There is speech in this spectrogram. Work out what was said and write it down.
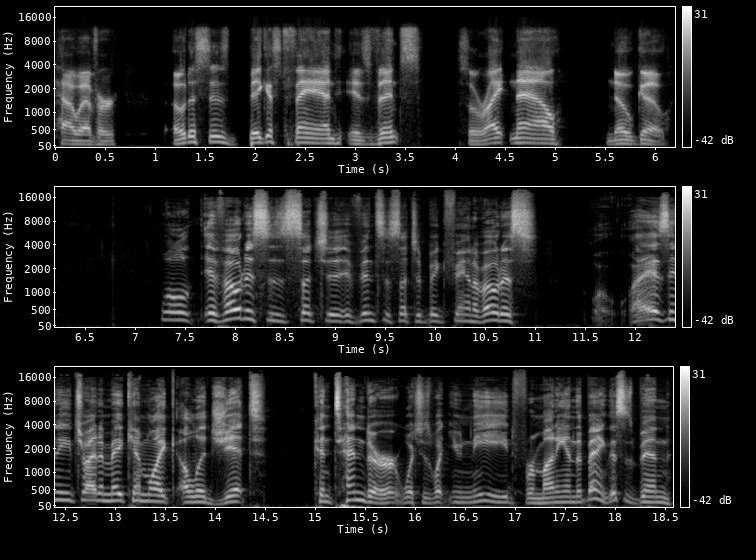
however, Otis's biggest fan is Vince. So right now, no go. Well, if Otis is such a, if Vince is such a big fan of Otis, why hasn't he tried to make him like a legit contender, which is what you need for money in the bank. This has been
